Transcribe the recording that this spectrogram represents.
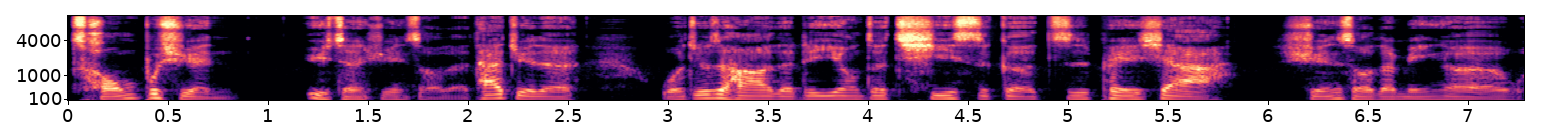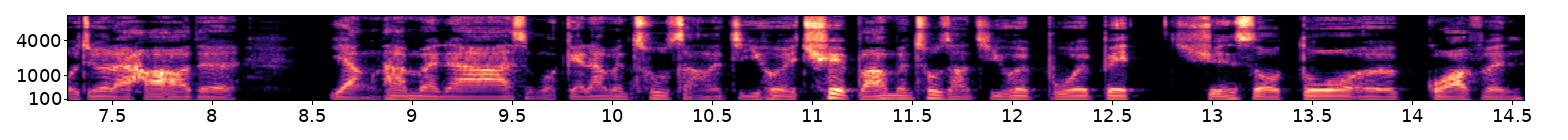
从不选育成选手的。他觉得我就是好好的利用这七十个支配下选手的名额，我就来好好的养他们啊，什么给他们出场的机会，确保他们出场机会不会被选手多而瓜分。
